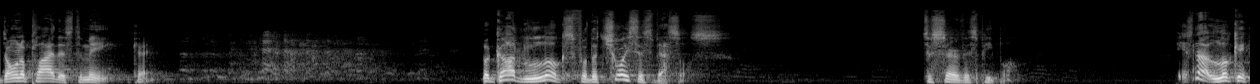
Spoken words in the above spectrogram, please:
Don't apply this to me, okay? But God looks for the choicest vessels to serve his people. He's not looking,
